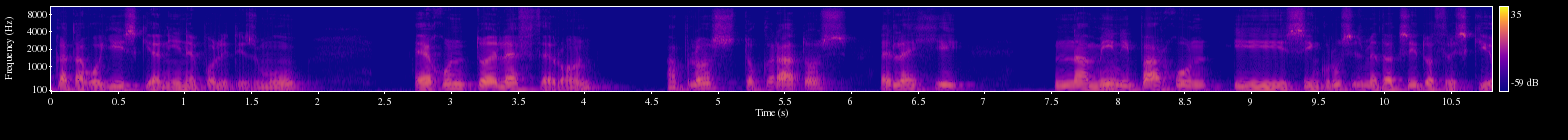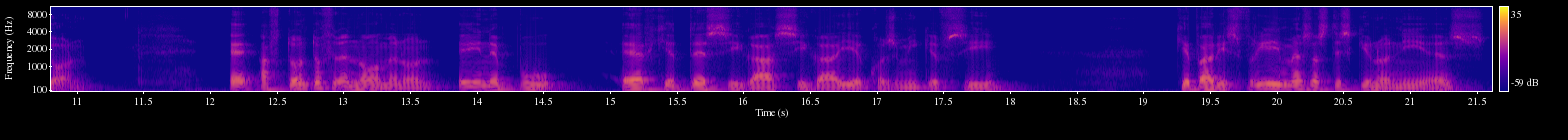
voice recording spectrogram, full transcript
καταγωγής και αν είναι πολιτισμού έχουν το ελεύθερο, απλώς το κράτος ελέγχει να μην υπάρχουν οι συγκρούσεις μεταξύ των θρησκειών. Ε, αυτό το φαινόμενο είναι που έρχεται σιγά σιγά η εκοσμίκευση και παρισφρεί μέσα στις κοινωνίες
